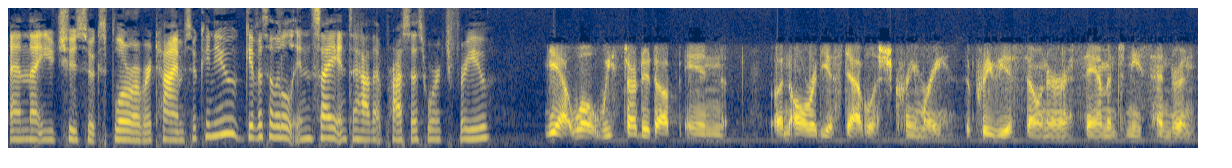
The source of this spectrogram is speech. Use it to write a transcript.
and that you choose to explore over time. So, can you give us a little insight into how that process worked for you? Yeah, well, we started up in an already established creamery. The previous owner, Sam and Denise Hendren,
